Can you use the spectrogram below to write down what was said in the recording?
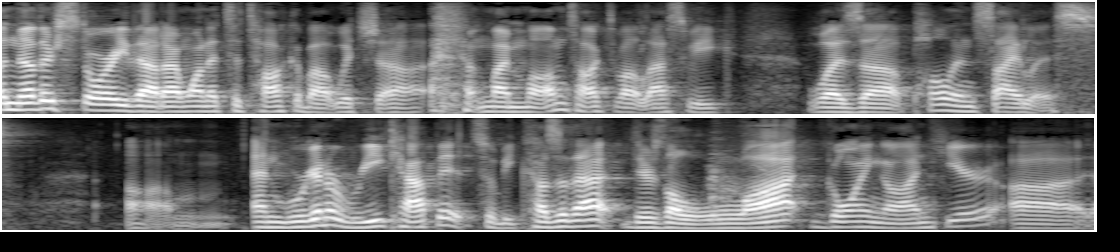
Another story that I wanted to talk about, which uh, my mom talked about last week, was uh, Paul and Silas. Um, and we're going to recap it. So, because of that, there's a lot going on here. Uh,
